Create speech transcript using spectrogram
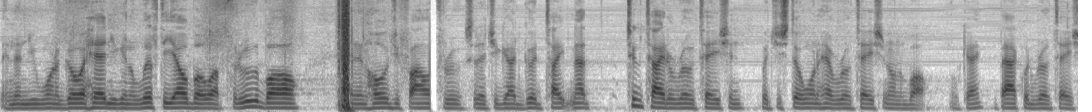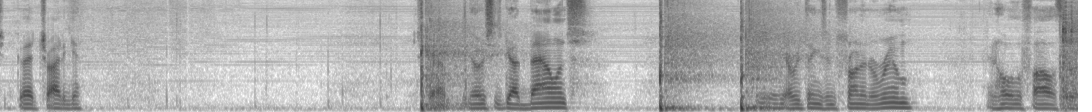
And then you want to go ahead and you're going to lift the elbow up through the ball and then hold your follow through so that you got good tight, not too tight a rotation, but you still want to have rotation on the ball. Okay? Backward rotation. Go ahead, try it again. Got, notice he's got balance. Everything's in front of the rim and hold the follow through.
